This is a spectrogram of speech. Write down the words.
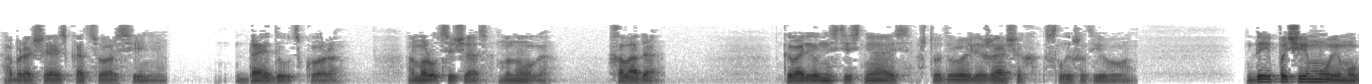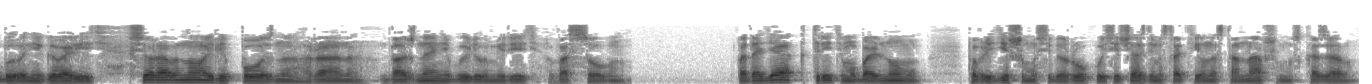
обращаясь к отцу Арсению. «Да идут скоро. Омрут сейчас много. Холода». Говорил, не стесняясь, что двое лежащих слышат его. Да и почему ему было не говорить? Все равно или поздно, рано, должны они были умереть в особом. Подойдя к третьему больному, повредившему себе руку и сейчас демонстративно стонавшему, сказал,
